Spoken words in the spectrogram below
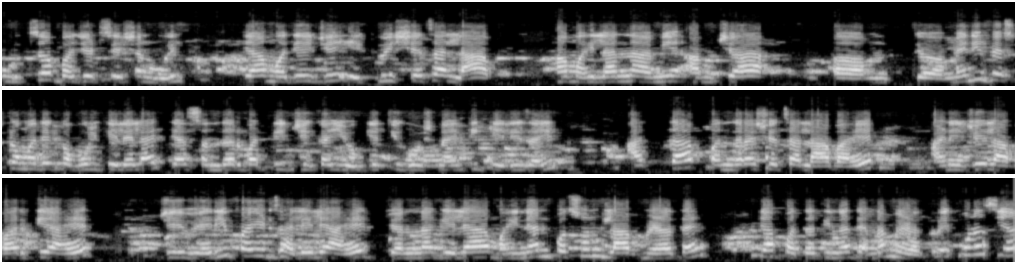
पुढचं बजेट सेशन होईल. त्यामध्ये जे एकवीसशेचा लाभ हा महिलांना आम्ही आमच्या मेनिफेस्टोमध्ये कबूल केलेला आहे. त्या संदर्भातली जी काही योग्य ती घोषणा आहे ती केली जाईल. आत्ता पंधराशेचा लाभ आहे आणि जे लाभार्थी आहेत जे व्हेरीफाईड झालेले आहेत ज्यांना गेल्या महिन्यांपासून लाभ मिळत आहे त्या पद्धतीनं त्यांना मिळत एकूणच या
